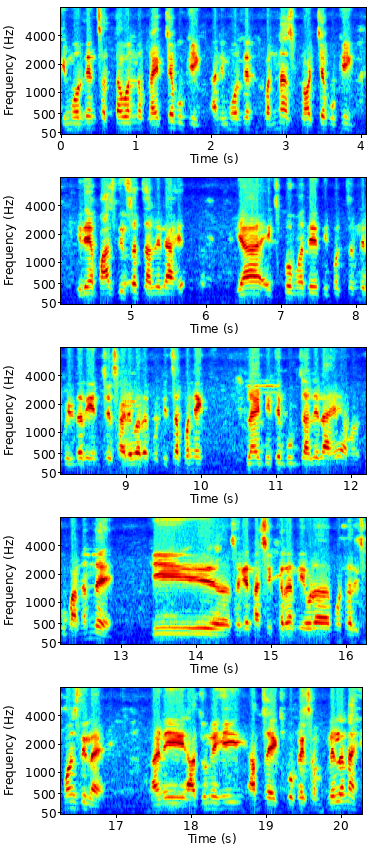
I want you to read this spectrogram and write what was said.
की मोर देन सत्तावन्न फ्लाईटच्या बुकिंग आणि मोर देन पन्नास प्लॉटच्या बुकिंग इथे या पाच दिवसात झालेल्या आहेत. या एक्सपो मध्ये दीपक चंदे बिल्डर यांचे साडेबारा कोटीचा पण एक फ्लॅट इथे बुक झालेला आहे. आम्हाला खूप आनंद आहे की सगळ्या नाशिककरांनी एवढा मोठा रिस्पॉन्स दिला आहे. आणि अजूनही आमचा एक्सपो काही संपलेला नाही.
